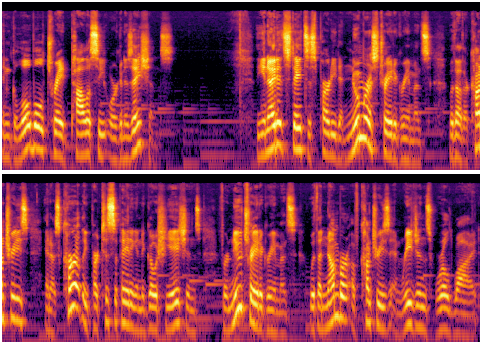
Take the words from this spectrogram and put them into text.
in global trade policy organizations. The United States is party to numerous trade agreements with other countries and is currently participating in negotiations for new trade agreements with a number of countries and regions worldwide.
